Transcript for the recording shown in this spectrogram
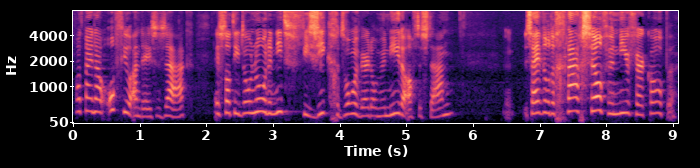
Wat mij nou opviel aan deze zaak, is dat die donoren niet fysiek gedwongen werden om hun nieren af te staan. Zij wilden graag zelf hun nier verkopen.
